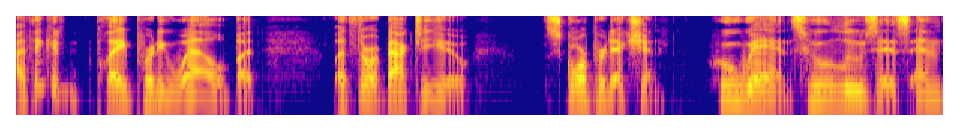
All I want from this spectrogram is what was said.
I think it'd play pretty well. But let's throw it back to you. Score prediction: Who wins? Who loses? And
